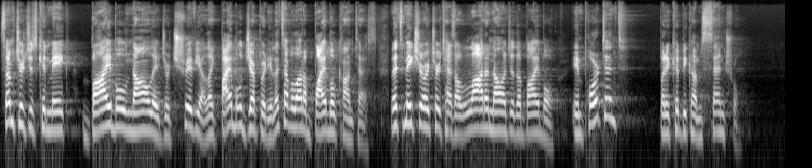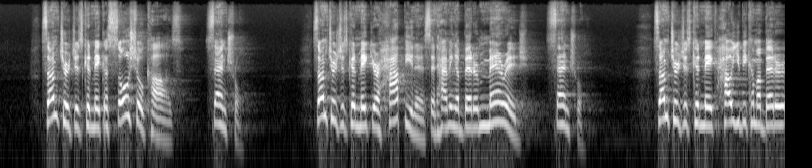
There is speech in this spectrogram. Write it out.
Some churches can make Bible knowledge or trivia, like Bible Jeopardy. Let's have a lot of Bible contests. Let's make sure our church has a lot of knowledge of the Bible. Important, but it could become central. Some churches can make a social cause central. Some churches can make your happiness and having a better marriage central. Some churches can make how you become a better,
